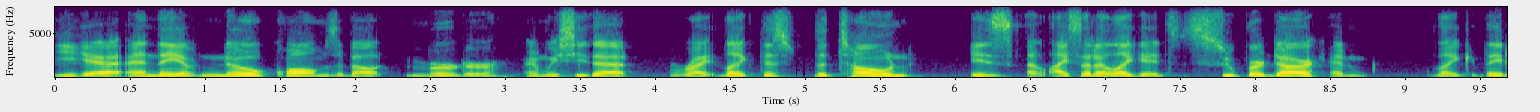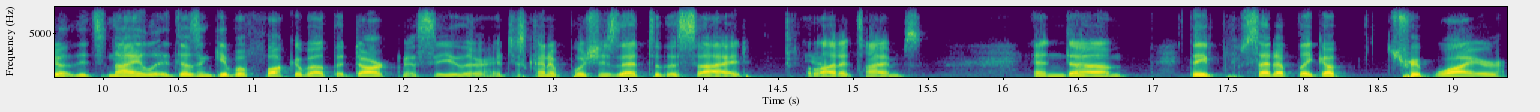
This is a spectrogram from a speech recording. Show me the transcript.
Yeah, and they have no qualms about murder, and we see that right. Like this, the tone is. I said I like it. It's super dark and like they don't. It's nihil. It doesn't give a fuck about the darkness either. It just kind of pushes that to the side a lot of times, and um, they set up like a tripwire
